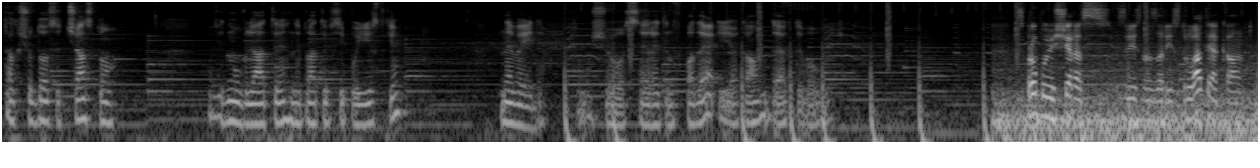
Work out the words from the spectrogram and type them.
Так що досить часто відмовляти, не брати всі поїздки не вийде. Тому що цей рейтинг впаде і аккаунт деактивовують. Спробую ще раз, звісно, зареєструвати аккаунт.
